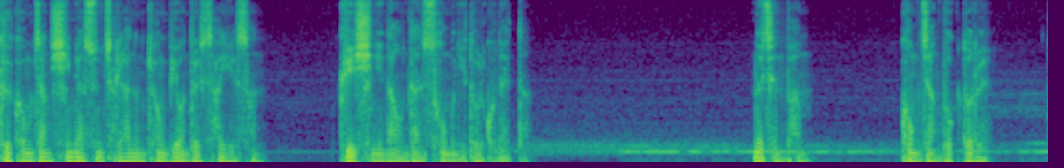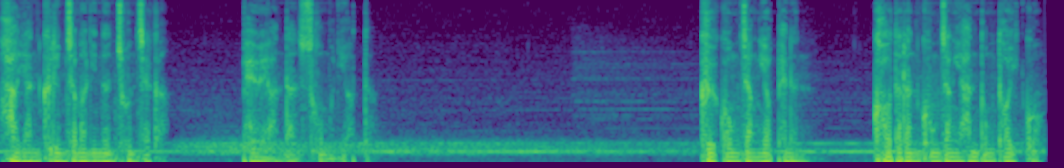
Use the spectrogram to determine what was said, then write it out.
그 공장 심야 순찰을 하는 경비원들 사이에선 귀신이 나온다는 소문이 돌곤 했다. 늦은 밤, 공장 복도를 하얀 그림자만 있는 존재가 배회한다는 소문이었다. 그 공장 옆에는 커다란 공장이 한 동 더 있고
